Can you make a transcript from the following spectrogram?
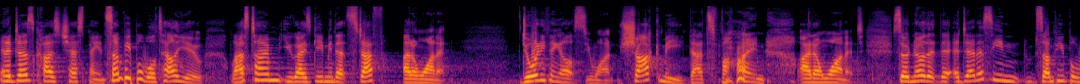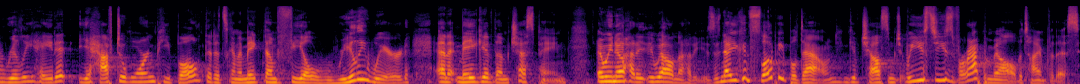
And it does cause chest pain. Some people will tell you, last time you guys gave me that stuff, I don't want it. Do anything else you want. Shock me, that's fine. I don't want it. So know that the adenosine, some people really hate it. You have to warn people that it's gonna make them feel really weird and it may give them chest pain. And we know how to, we all know how to use it. Now you can slow people down. You can give calcium, we used to use verapamil all the time for this.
